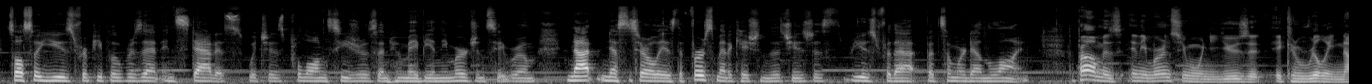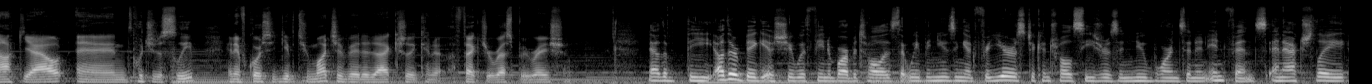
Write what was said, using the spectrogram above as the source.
It's also used for people who present in status, which is prolonged seizures and who may be in the emergency room. Not necessarily as the first medication that's used, is used for that, but somewhere down the line. The problem is in the emergency room when you use it, it can really knock you out and put you to sleep. And of course, you give too much of it, it actually can affect your respiration. Now the, the other big issue with phenobarbital is that we've been using it for years to control seizures in newborns and in infants, and actually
